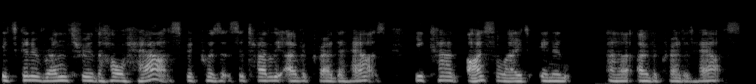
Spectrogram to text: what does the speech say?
it's going to run through the whole house because it's a totally overcrowded house. You can't isolate in an uh, overcrowded house.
